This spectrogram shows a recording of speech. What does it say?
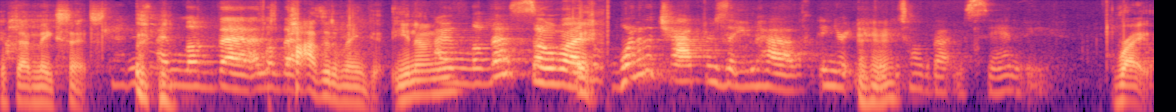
if that makes sense. I love that. I love that. Positive anger. You know what I mean? I love that so much. One of the chapters that you have in your ebook, Mm-hmm. you talk about insanity. Right.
